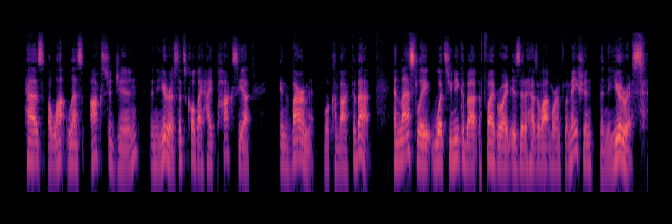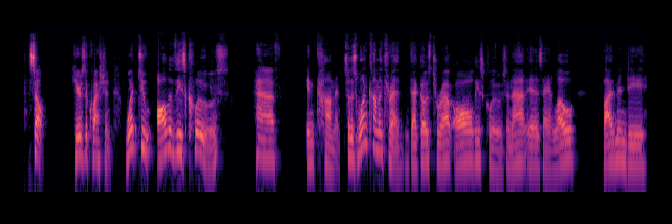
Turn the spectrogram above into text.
has a lot less oxygen than the uterus. That's called a hypoxia environment. We'll come back to that. And lastly, what's unique about a fibroid is that it has a lot more inflammation than the uterus. So here's the question. What do all of these clues have in common. So there's one common thread that goes throughout all these clues, and that is a low vitamin D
